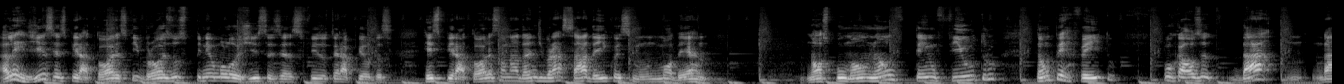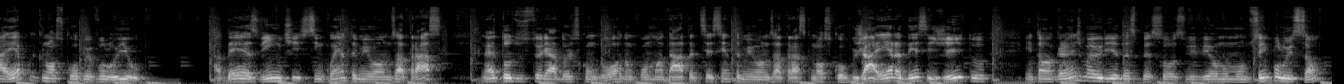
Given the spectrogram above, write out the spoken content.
alergias respiratórias, fibrose. Os pneumologistas e as fisioterapeutas respiratórias estão nadando de braçada aí com esse mundo moderno. Nosso pulmão não tem um filtro tão perfeito por causa da, da época que nosso corpo evoluiu, há 10, 20, 50 mil anos atrás. Né? Todos os historiadores concordam com uma data de 60 mil anos atrás que nosso corpo já era desse jeito. Então a grande maioria das pessoas viveu num mundo sem poluição.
